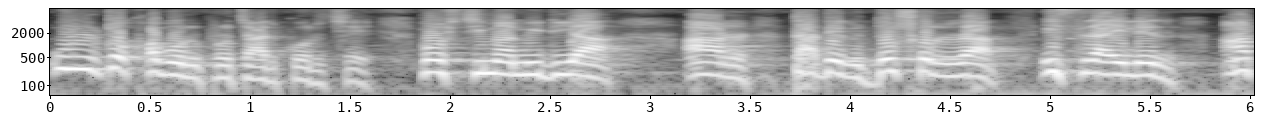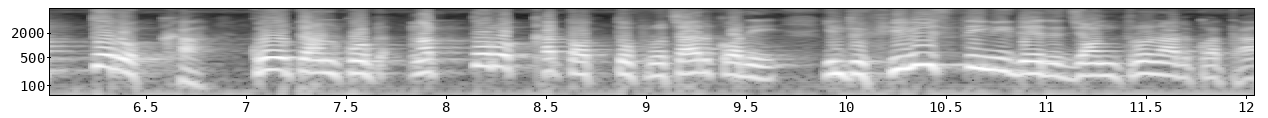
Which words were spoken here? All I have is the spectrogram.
উল্টো খবর প্রচার করছে। পশ্চিমা মিডিয়া আর তাদের দোসররা ইসরায়েলের আত্মরক্ষা কোট আনকোট আত্মরক্ষা তত্ত্ব প্রচার করে, কিন্তু ফিলিস্তিনিদের যন্ত্রণার কথা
